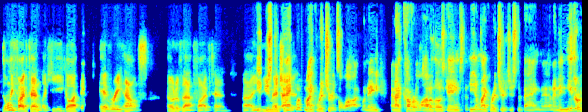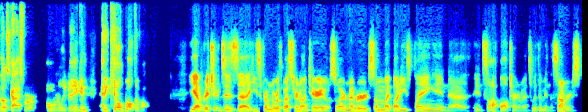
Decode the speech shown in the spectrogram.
he's only five ten. Like he got every ounce out of that five ten. Uh, you, you mentioned with Mike Richards a lot when they and I covered a lot of those games. And he and Mike Richards used to bang, man. And neither of those guys were overly big, and and it killed both of them. Yeah, Richards is uh, he's from northwestern Ontario, so I remember some of my buddies playing in uh, in softball tournaments with him in the summers,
